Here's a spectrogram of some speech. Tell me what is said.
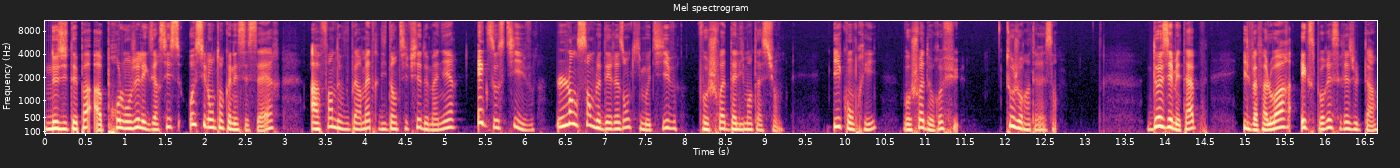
N'hésitez pas à prolonger l'exercice aussi longtemps que nécessaire afin de vous permettre d'identifier de manière exhaustive l'ensemble des raisons qui motivent vos choix d'alimentation, y compris vos choix de refus. Toujours intéressant. Deuxième étape, il va falloir explorer ces résultats.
